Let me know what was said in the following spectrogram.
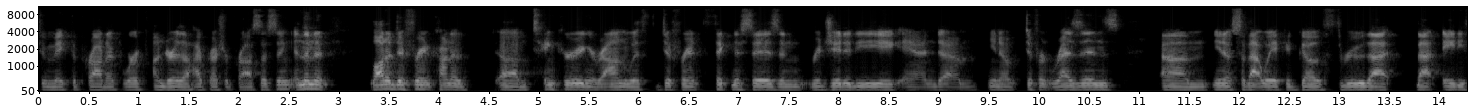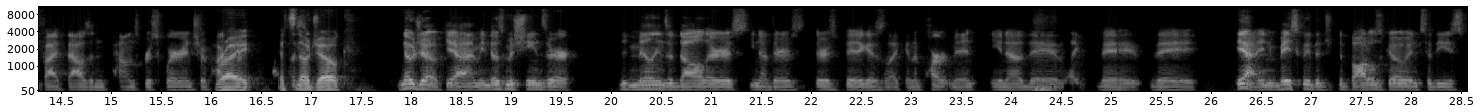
to make the product work under the high pressure processing, and then a lot of different kind of um, tinkering around with different thicknesses and rigidity and um, you know different resins um, you know, so that way it could go through that that eighty five thousand pounds per square inch of right. It's no joke. No joke. Yeah, I mean those machines are millions of dollars. You know, there's there's big as like an apartment. You know, they like they they yeah, and basically the the bottles go into these.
